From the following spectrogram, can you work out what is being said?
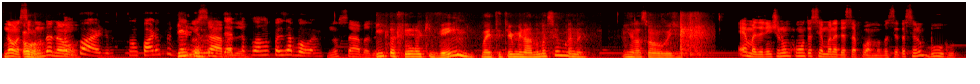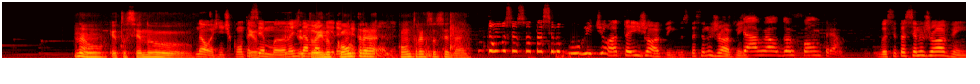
Não, na segunda não. Concordo. Concordo com o No Danilo. Ele sábado. deve estar falando coisa boa. No sábado. Quinta-feira que vem vai ter terminado uma semana. Em relação a hoje. É, mas a gente não conta a semana dessa forma. Você tá sendo burro. Não, eu tô sendo. Não, a gente conta Eu- semanas Eu da tô maneira indo contra, gregoriana. contra a sociedade. Então você só tá sendo burro, idiota e jovem. Você tá sendo O jovem. Thiago é o do contra. Você tá sendo jovem.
